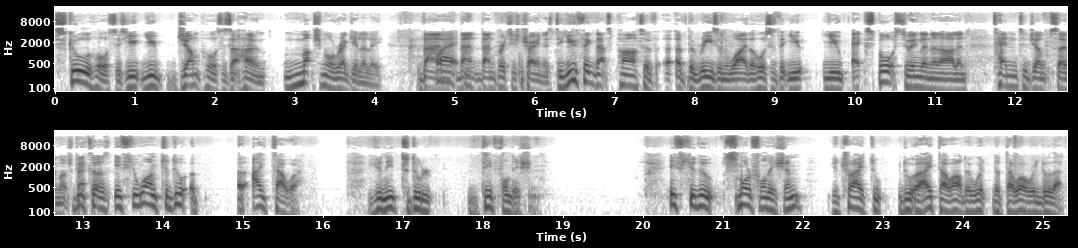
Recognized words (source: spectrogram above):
school horses, you, you jump horses at home much more regularly than, Well, than, than British trainers. Do you think that's part of, of the reason why the horses that you, you export to England and Ireland tend to jump so much better? Because if you want to do a, a high tower, you need to do deep foundation. If you do small foundation, you try to do a high tower, the, will, the tower will do that.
